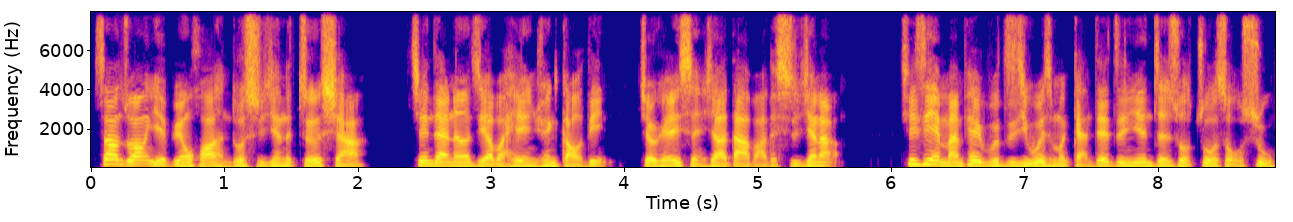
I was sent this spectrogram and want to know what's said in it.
上妆也不用花很多时间的遮瑕，现在呢只要把黑眼圈搞定。就可以省下大把的时间了。其实也蛮佩服自己，为什么敢在这间诊所做手术。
